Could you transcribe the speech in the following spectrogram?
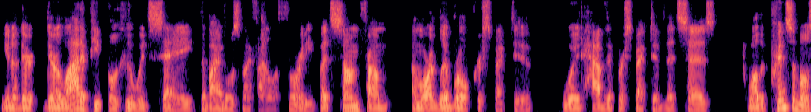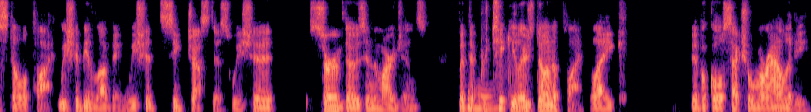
You know, there there are a lot of people who would say the Bible is my final authority, but some from a more liberal perspective would have the perspective that says, well, the principles still apply. We should be loving. We should seek justice. We should serve those in the margins but the mm-hmm. particulars don't apply, like biblical sexual morality.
